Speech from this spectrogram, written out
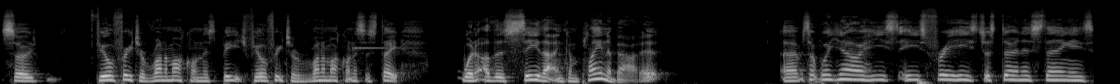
So feel free to run amok on this beach. Feel free to run amok on this estate. When others see that and complain about it, um, it's like, well, you know, he's he's free. He's just doing his thing. He's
